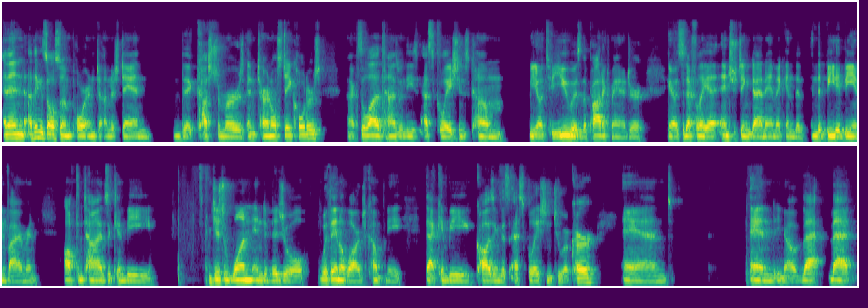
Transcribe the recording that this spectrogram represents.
And then i think it's also important to understand the customer's internal stakeholders because uh, a lot of times when these escalations come you know to you as the product manager you know it's definitely an interesting dynamic in the in the b2b environment. Oftentimes it can be just one individual within a large company that can be causing this escalation to occur and and you know that that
